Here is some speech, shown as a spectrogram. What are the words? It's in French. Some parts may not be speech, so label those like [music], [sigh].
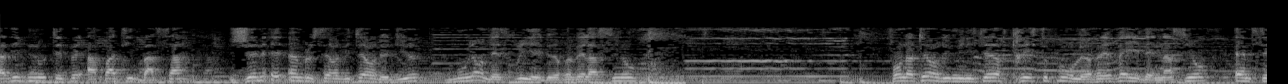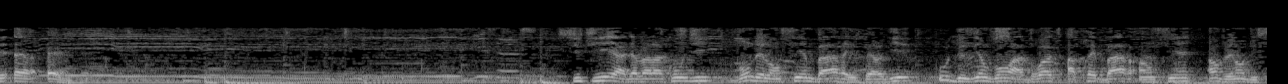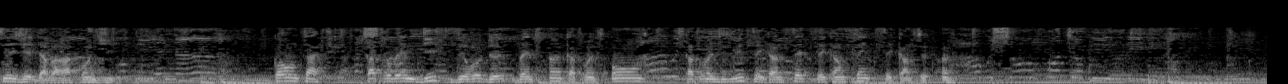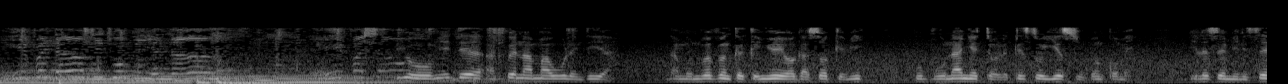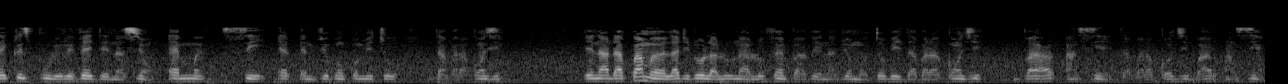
David Noutepe Apati Bassa, jeune et humble serviteur de Dieu, bouillant d'esprit et de révélation, fondateur du ministère Christ pour le réveil des nations, MCRN. Situé à Davarakondi, vont de l'ancien bar Épervier ou deuxième vont à droite après bar ancien en venant du CG Davarakondi. Contact 90 02 21 91 98 57 55 51. yo miede akpe na mawu le ndi ya na mɔnuveve ŋkeke nyuie yɔ gasɔ kemi bubu na nye tɔ le kristo yesu ƒe ŋkɔme yi le se ministère christ pour le réveil des nations. Mcrn vie ƒe ŋkɔme tso yina ɖakpa me la ɖiɖo la luna alo fɛn pave na biɔ mɔtɔ be dabara kɔnzi bar ancien dabara kɔnzi bar ancien.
